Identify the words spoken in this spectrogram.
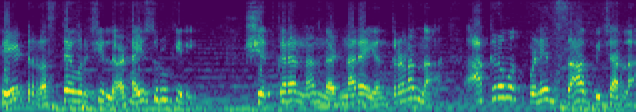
थेट रस्त्यावरची लढाई सुरू केली. शेतकऱ्यांना नडणाऱ्या यंत्रणांना आक्रमकपणे जाब विचारला.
